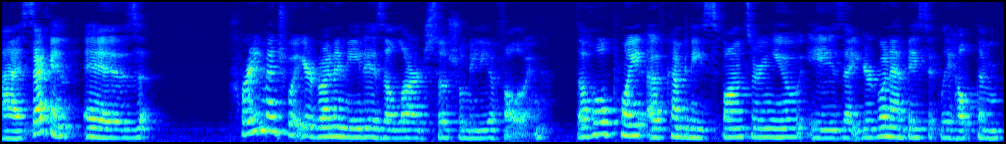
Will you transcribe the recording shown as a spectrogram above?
Uh, second is pretty much what you're going to need is a large social media following. The whole point of companies sponsoring you is that you're going to basically help them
